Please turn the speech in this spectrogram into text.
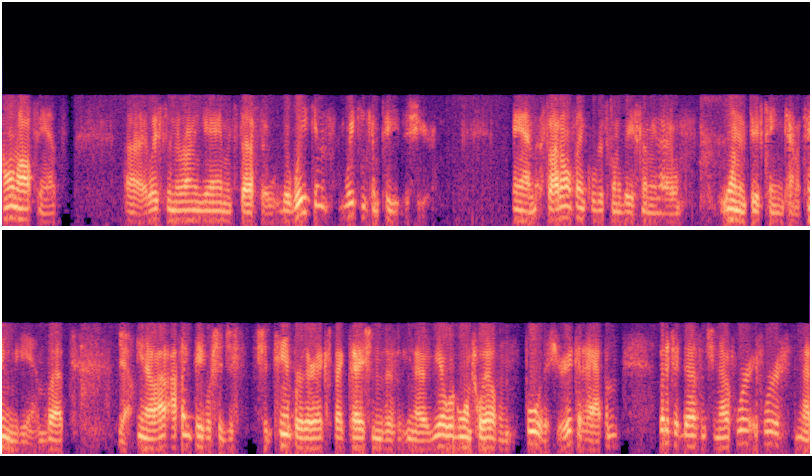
on offense, uh, at least in the running game and stuff that that we can we can compete this year. And so I don't think we're just going to be some, you know, one in fifteen kind of team again. But yeah, you know, I, I think people should just should temper their expectations of, you know, yeah, we're going twelve and four this year. It could happen. But if it doesn't, you know, if we're if we're you know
